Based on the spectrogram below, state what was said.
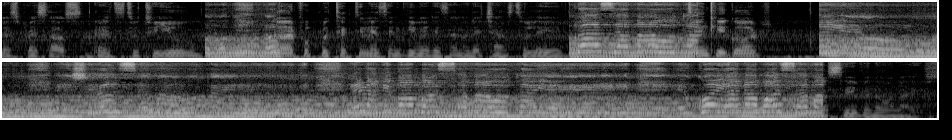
To express our gratitude to you, God, for protecting us and giving us another chance to live. Thank you, God. For saving our lives.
